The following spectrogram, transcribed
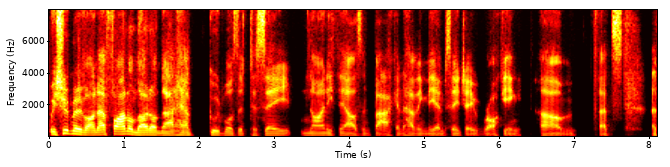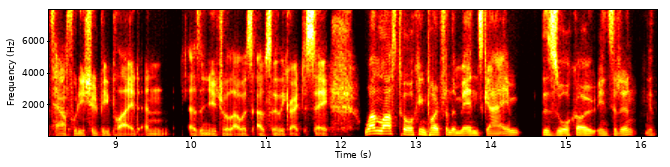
we should move on. Our final note on that: How good was it to see ninety thousand back and having the MCG rocking? Um, that's that's how footy should be played. And as a neutral, that was absolutely great to see. One last talking point from the men's game: the Zorko incident with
